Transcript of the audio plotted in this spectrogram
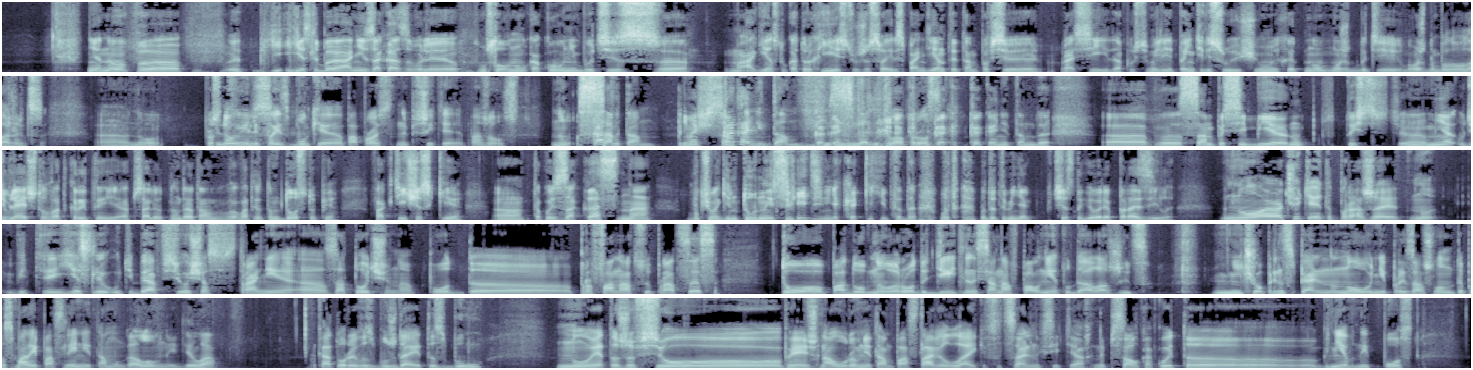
Не, ну, если бы они заказывали, условно, у какого-нибудь из э, агентств, у которых есть уже свои респонденты, там, по всей России, допустим, или по интересующему их, это, ну, может быть, и можно было уложиться. А, Но просто... Ну, или в Фейсбуке попросят, напишите, пожалуйста. Ну, Как сам, вы там? понимаешь, сам Как они там? Как они? Зададут Как- вопрос. Как, как они там, да. А, Сам по себе, ну, то есть, э, меня удивляет, что в открытой абсолютно, да, там, в открытом доступе фактически а, такой заказ на, в общем, агентурные сведения какие-то, да. Вот, вот это меня, честно говоря, поразило. Ну, а что тебя это поражает? Ну, ведь если у тебя все сейчас в стране э, заточено под э, профанацию процесса, то подобного рода деятельность, она вполне туда ложится. Ничего принципиально нового не произошло. Ну, ты посмотри последние там уголовные дела, которые возбуждает СБУ, ну, это же все, понимаешь, на уровне там поставил лайки в социальных сетях, написал какой-то э, гневный пост.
